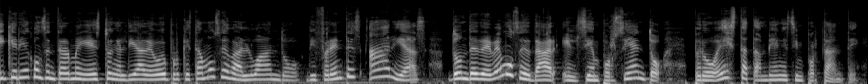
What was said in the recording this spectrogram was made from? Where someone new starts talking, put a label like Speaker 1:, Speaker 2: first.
Speaker 1: Y quería concentrarme en esto en el día de hoy porque estamos evaluando diferentes áreas donde debemos de dar el 100%, pero esta también es importante.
